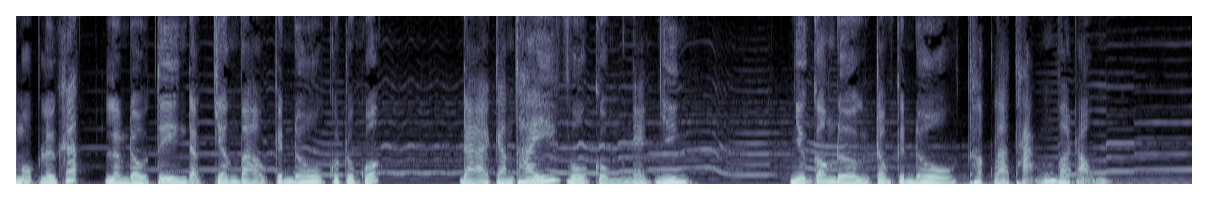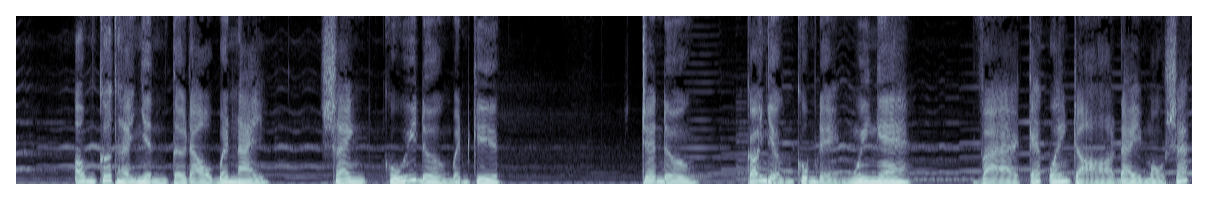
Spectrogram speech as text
Một lữ khách lần đầu tiên đặt chân vào kinh đô của Trung Quốc đã cảm thấy vô cùng ngạc nhiên. Những con đường trong kinh đô thật là thẳng và rộng. Ông có thể nhìn từ đầu bên này sang cuối đường bên kia. Trên đường có những cung điện nguy nga và các quán trọ đầy màu sắc.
